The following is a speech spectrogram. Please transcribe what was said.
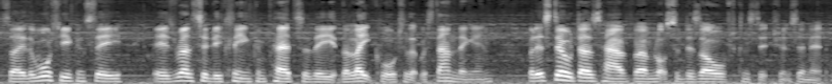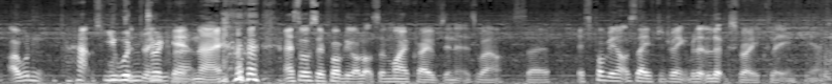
So the water you can see is relatively clean compared to the, the lake water that we're standing in but it still does have um, lots of dissolved constituents in it. I wouldn't perhaps you wouldn't drink, drink, it, no. and it's also probably got lots of microbes in it as well, so it's probably not safe to drink, but it looks very clean. Yeah.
